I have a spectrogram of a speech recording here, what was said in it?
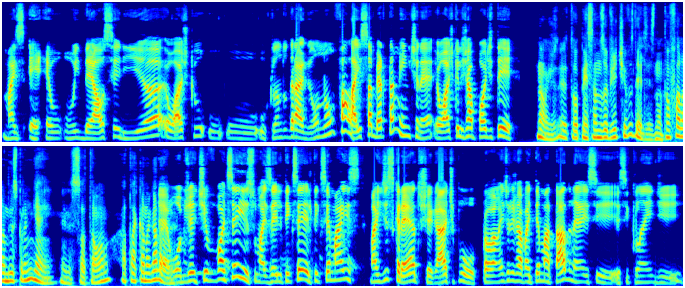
Mas é, é, o ideal seria, eu acho que o, o, o clã do dragão não falar isso abertamente, né? Eu acho que ele já pode ter não, eu tô pensando nos objetivos deles. Eles não estão falando isso para ninguém. Eles só estão atacando a galera. É, o objetivo pode ser isso, mas ele tem que ser, ele tem que ser mais, mais discreto, chegar, tipo, provavelmente ele já vai ter matado, né, esse, esse clã aí de,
